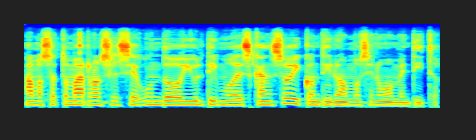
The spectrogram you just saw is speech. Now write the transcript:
Vamos a tomarnos el segundo y último descanso y continuamos en un momentito.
